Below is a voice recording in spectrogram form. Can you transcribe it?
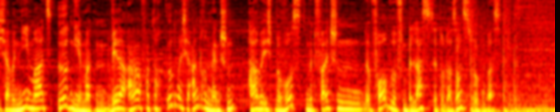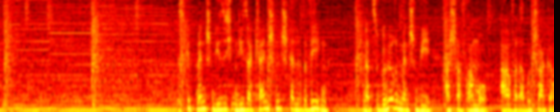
Ich habe niemals irgendjemanden, weder Arafat noch irgendwelche anderen Menschen, habe ich bewusst mit falschen Vorwürfen belastet oder sonst irgendwas. Es gibt Menschen, die sich in dieser kleinen Schnittstelle bewegen. Und dazu gehören Menschen wie Ashraf Ramo, Arafat Abu Chaka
